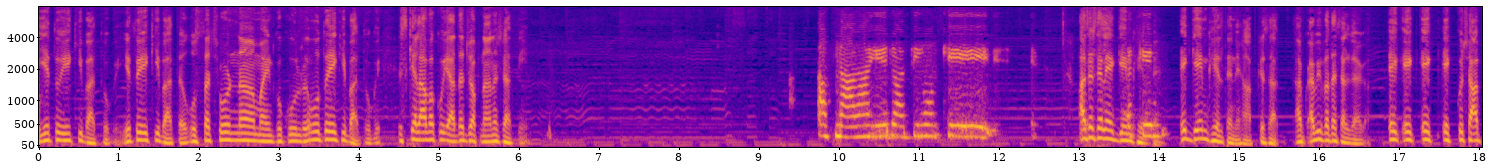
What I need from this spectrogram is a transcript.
ये तो एक ही बात हो गई ये तो एक ही बात है। गुस्सा छोड़ना माइंड को कूल वो तो एक ही बात हो गई। इसके अलावा कोई आदत जो अपनाना चाहती है? अपनाना ये चाहती हूँ कि अच्छा चले एक गेम खेलते हैं। एक गेम खेलते हैं आपके साथ। आपको अभी पता चल जाएगा। एक एक एक एक कुछ आप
